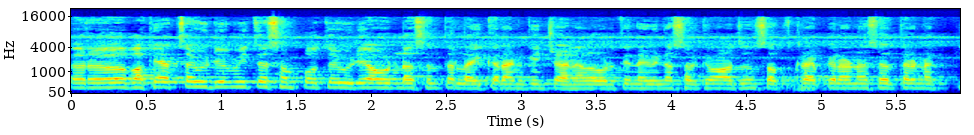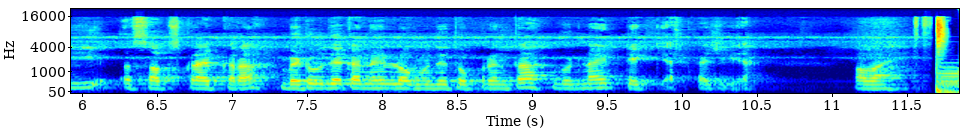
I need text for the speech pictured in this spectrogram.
तर बाकी आजचा व्हिडिओ मी इथं संपवतो व्हिडिओ आवडला असेल तर लाईक करा. आणखी चॅनलवरती नवीन असेल किंवा अजून सबस्क्राईब केला नसेल तर नक्की सबस्क्राईब करा. भेटू उद्या का नवीन ब्लॉगमध्ये तोपर्यंत. गुड नाईट टेक केअर काळजी घ्या. बाय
